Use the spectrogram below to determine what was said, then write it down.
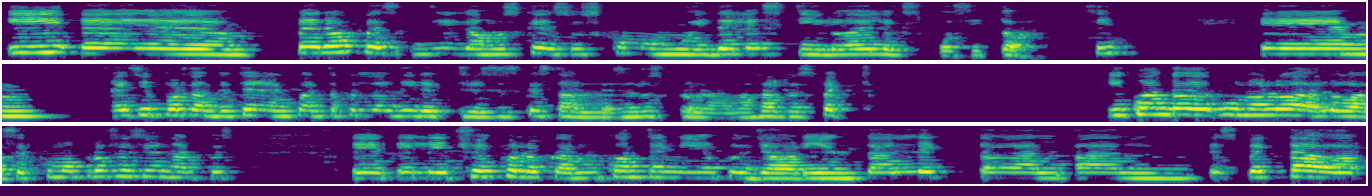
y, eh, pero pues digamos que eso es como muy del estilo del expositor, ¿sí? Em, es importante tener en cuenta pues, las directrices que establecen los programas al respecto. Y cuando uno lo, lo va a hacer como profesional, pues el, hecho de colocar un contenido pues ya orienta al, al, espectador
